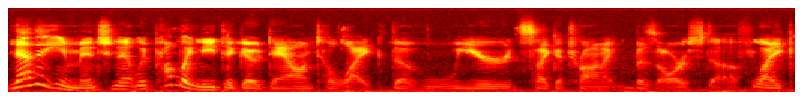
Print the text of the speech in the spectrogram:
now that you mention it, we probably need to go down to like the weird psychotronic bizarre stuff. Like,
